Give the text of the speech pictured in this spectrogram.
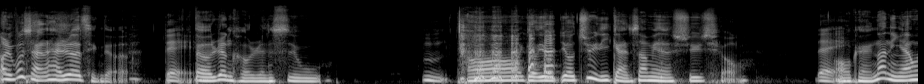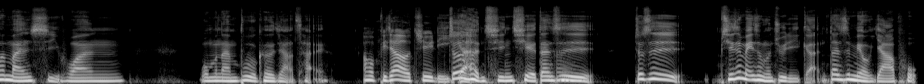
哦，你不喜欢太热情的，对的任何人事物。嗯，哦，有有有距离感上面的需求。对，OK，那你应该会蛮喜欢我们南部的客家菜。哦，比较有距离，就是很亲切，但是就是。其实没什么距离感，但是没有压迫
